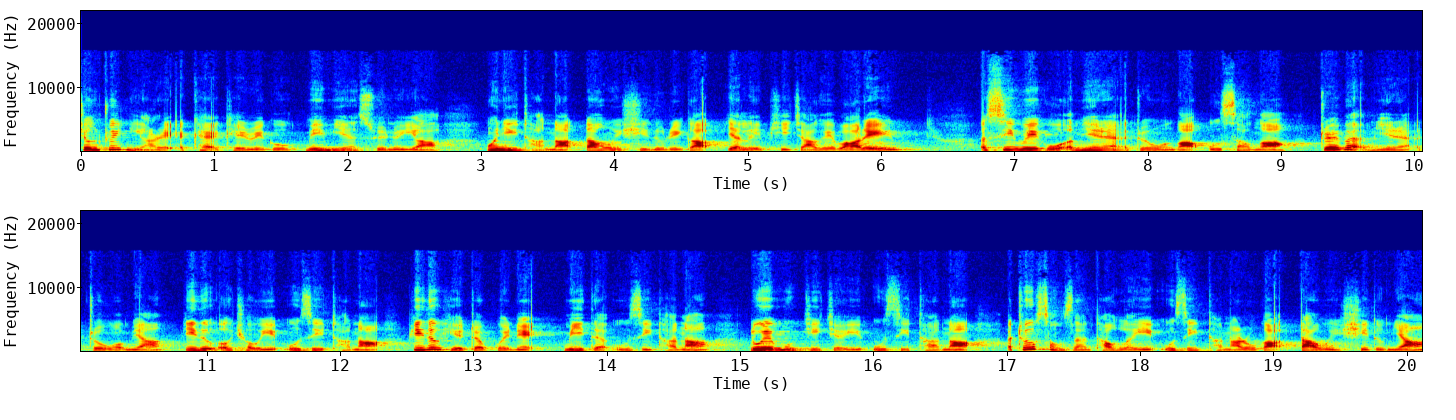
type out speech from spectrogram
ကြုံတွေ့နေရတဲ့အခက်အခဲတွေကိုမေးမြန်းဆွေးနွေးရာဝန်ကြီးဌာနတာဝန်ရှိသူတွေကပြန်လည်ဖြေကြားခဲ့ပါတယ်။ အစည်းအဝေးကိုအမြဲတမ်းအတွင်းဝန်ကဦးဆောင်ကတွဲဘက်အမြဲတမ်းအတွင်းဝန်များပြည်သူ့အုပ်ချုပ်ရေးဦးစီးဌာနပြည်သူ့ရဲတပ်ဖွဲ့နဲ့မိသက်ဦးစီးဌာနလူဝင်မှုကြီးကြပ်ရေးဦးစီးဌာနအထူးဆောင်စံထောက်လှမ်းရေးဦးစီးဌာနတို့ကတာဝန်ရှိသူများ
